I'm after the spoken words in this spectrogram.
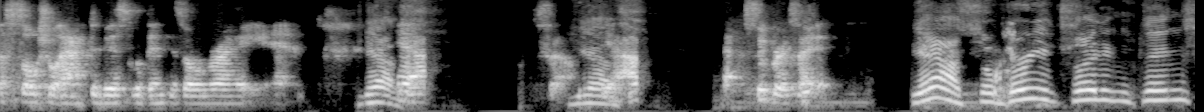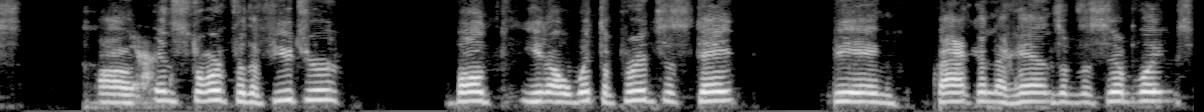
a social activist within his own right, and yeah, yeah, so yes. yeah, yeah, super excited. Yeah, so very exciting things uh, yeah. in store for the future, both, you know, with the Prince estate being back in the hands of the siblings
